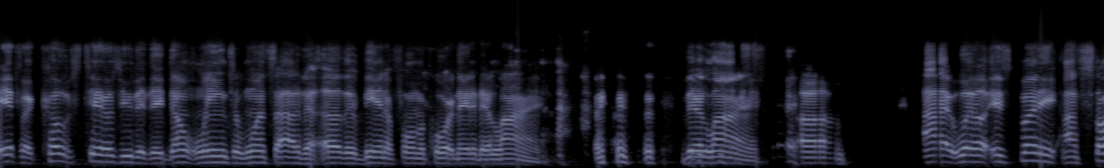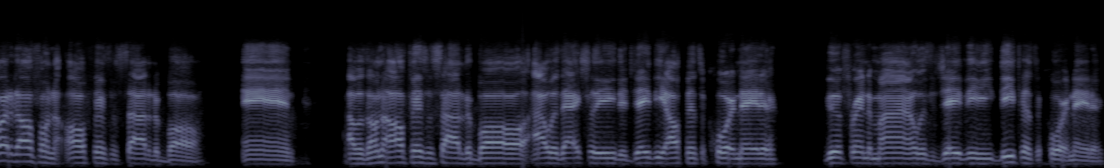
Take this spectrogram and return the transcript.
if a coach tells you that they don't lean to one side or the other, being a former coordinator, they're lying. they're lying. Um, I well, it's funny. I started off on the offensive side of the ball, and I was on the offensive side of the ball. I was actually the JV offensive coordinator. Good friend of mine was the JV defensive coordinator.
